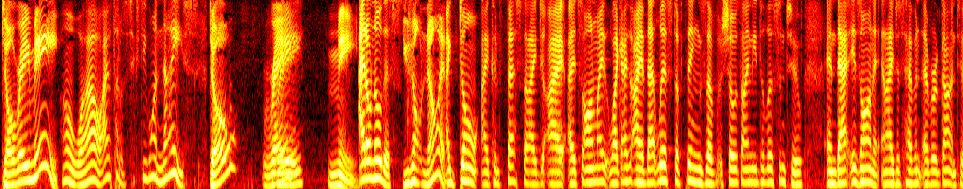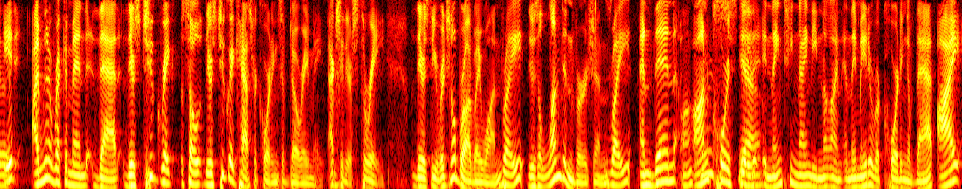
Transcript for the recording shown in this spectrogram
Do Re Mi. Oh wow! I thought it was sixty-one. Nice. Do Re, Re. Mi. I don't know this. You don't know it. I don't. I confess that I do. I it's on my like I, I have that list of things of shows that I need to listen to, and that is on it, and I just haven't ever gotten to it. It. I'm going to recommend that. There's two great. So there's two great cast recordings of Do Re Mi. Actually, there's three. There's the original Broadway one. Right. There's a London version. Right. And then Encores? Encores did Yeah. it in 1999, and they made a recording of that. I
